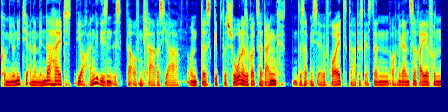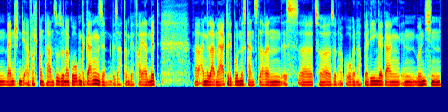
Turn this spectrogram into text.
Community, eine Minderheit, die auch angewiesen ist da auf ein klares Ja. Und das gibt es schon. Also Gott sei Dank, das hat mich sehr gefreut, gab es gestern auch eine ganze Reihe von Menschen, die einfach spontan zu Synagogen gegangen sind und gesagt haben, wir feiern mit. Äh, Angela Merkel, die Bundeskanzlerin, ist äh, zur Synagoge nach Berlin gegangen, in München.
